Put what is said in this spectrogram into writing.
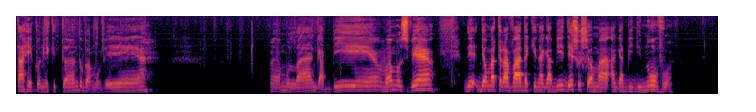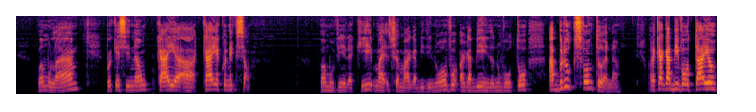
Tá reconectando, vamos ver. Vamos lá, Gabi. Vamos ver. De- Deu uma travada aqui na Gabi. Deixa eu chamar a Gabi de novo. Vamos lá, porque senão cai a, cai a conexão. Vamos ver aqui, mas chamar a Gabi de novo. A Gabi ainda não voltou. A Brooks Fontana. Hora que a Gabi voltar, eu,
